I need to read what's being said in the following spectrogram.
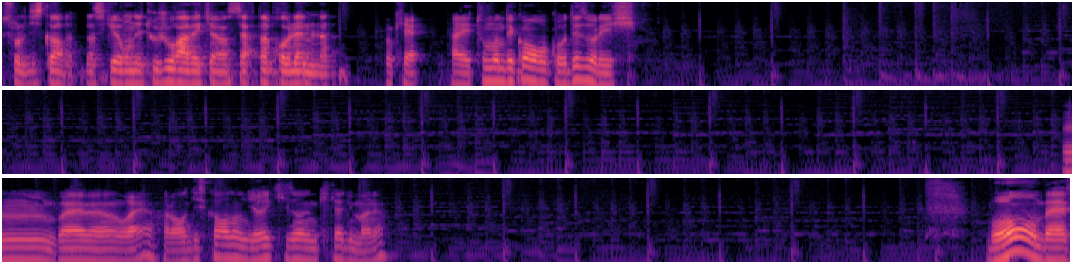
sur le Discord. Parce qu'on est toujours avec un certain problème là. Ok, allez, tout le monde déco en reco, désolé. Hmm, ouais, ouais, ouais. Alors Discord, on dirait qu'ils ont qu'il a du mal. hein. Bon, ben,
